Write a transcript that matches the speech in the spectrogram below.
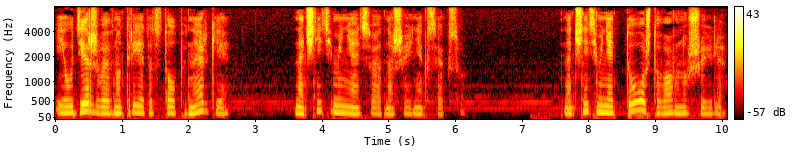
и удерживая внутри этот столб энергии, начните менять свое отношение к сексу. Начните менять то, что вам внушили.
